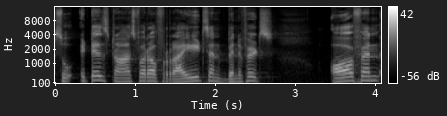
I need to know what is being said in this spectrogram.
So it is transfer of rights and benefits of an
